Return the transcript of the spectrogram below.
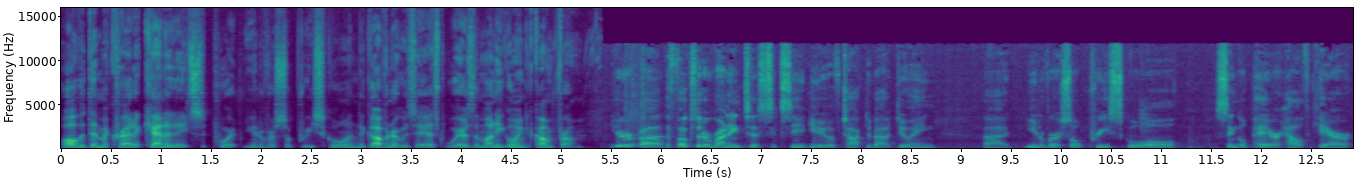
All the Democratic candidates support universal preschool, and the governor was asked, "Where's the money going to come from?" Uh, the folks that are running to succeed you have talked about doing uh, universal preschool, single-payer health care,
